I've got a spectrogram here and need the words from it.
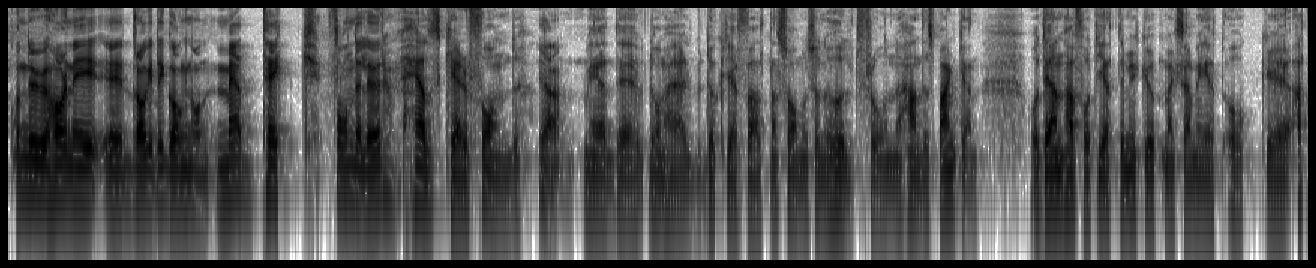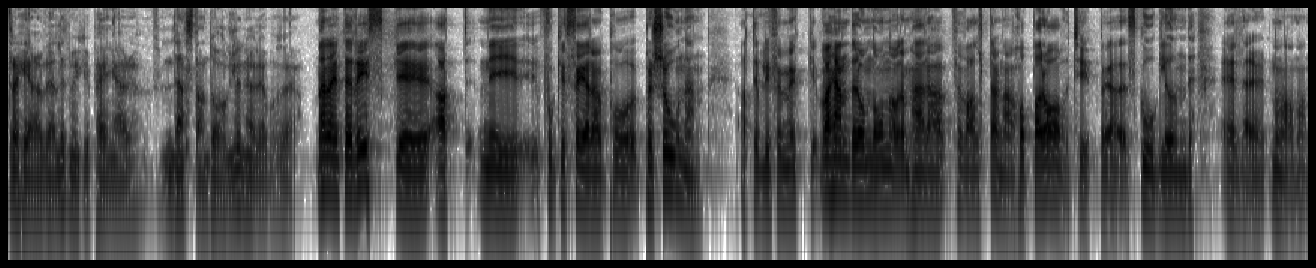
Och nu har ni eh, dragit igång någon medtech-fond, eller hur? Healthcare-fond ja. med eh, de här duktiga förvaltarna Samuelsson och Hult från Handelsbanken. Och den har fått jättemycket uppmärksamhet och eh, attraherar väldigt mycket pengar nästan dagligen, höll jag på att säga. Men är det inte risk eh, att ni fokuserar på personen? Att det blir för mycket. Vad händer om någon av de här äh, förvaltarna hoppar av, typ äh, Skoglund eller någon annan?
